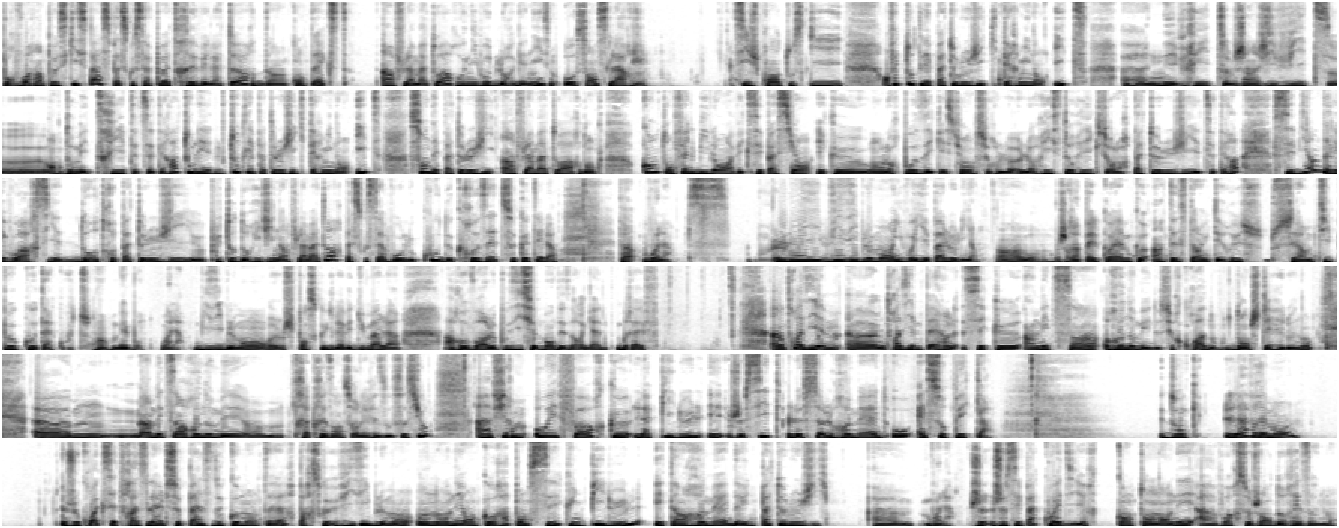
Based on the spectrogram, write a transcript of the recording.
pour voir un peu ce qui se passe parce que ça peut être révélateur d'un contexte inflammatoire au niveau de l'organisme au sens large. Si je prends tout ce qui, en fait, toutes les pathologies qui terminent en it, euh, névrite, gingivite, euh, endométrite, etc. Toutes les pathologies qui terminent en it sont des pathologies inflammatoires. Donc, quand on fait le bilan avec ces patients et que on leur pose des questions sur leur historique, sur leur pathologie, etc., c'est bien d'aller voir s'il y a d'autres pathologies euh, plutôt d'origine inflammatoire parce que ça vaut le coup de creuser de ce côté-là. Enfin, voilà lui, visiblement, il voyait pas le lien. Hein. je rappelle quand même que intestin utérus, c'est un petit peu côte à côte. Hein. mais bon, voilà. Visiblement, euh, je pense qu'il avait du mal à, revoir le positionnement des organes. Bref. Un troisième, euh, une troisième perle, c'est que un médecin renommé de surcroît, dont, je tairai le nom, euh, un médecin renommé très présent sur les réseaux sociaux, affirme haut et fort que la pilule est, je cite, le seul remède au SOPK, donc là vraiment, je crois que cette phrase-là, elle se passe de commentaires parce que visiblement, on en est encore à penser qu'une pilule est un remède à une pathologie. Euh, voilà, je ne sais pas quoi dire quand on en est à avoir ce genre de raisonnement.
